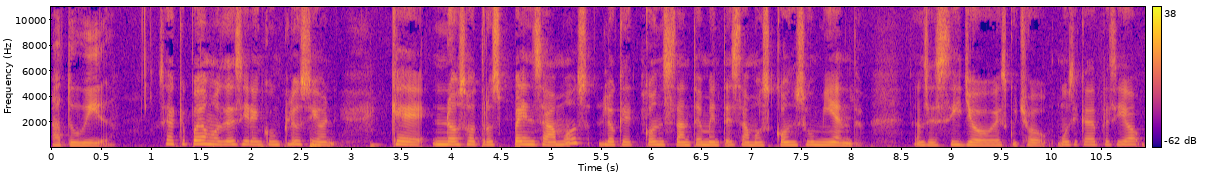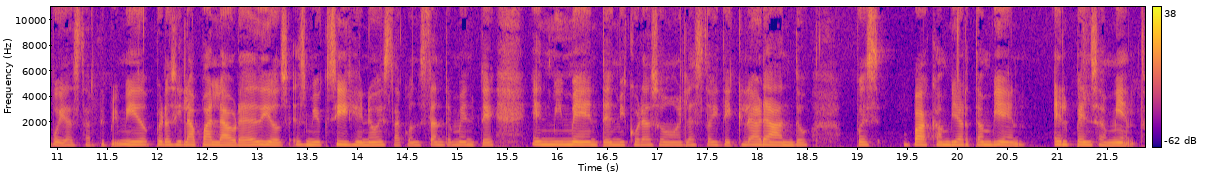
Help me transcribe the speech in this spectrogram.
a tu vida. O sea, que podemos decir en conclusión que nosotros pensamos lo que constantemente estamos consumiendo. Entonces, si yo escucho música depresiva, voy a estar deprimido, pero si la palabra de Dios es mi oxígeno, está constantemente en mi mente, en mi corazón, la estoy declarando, pues va a cambiar también el pensamiento.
